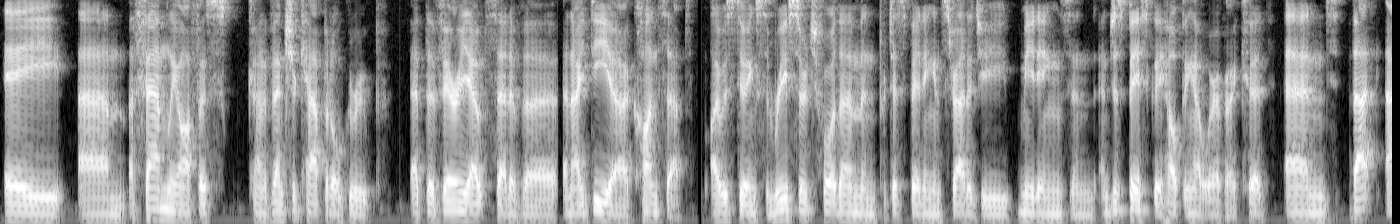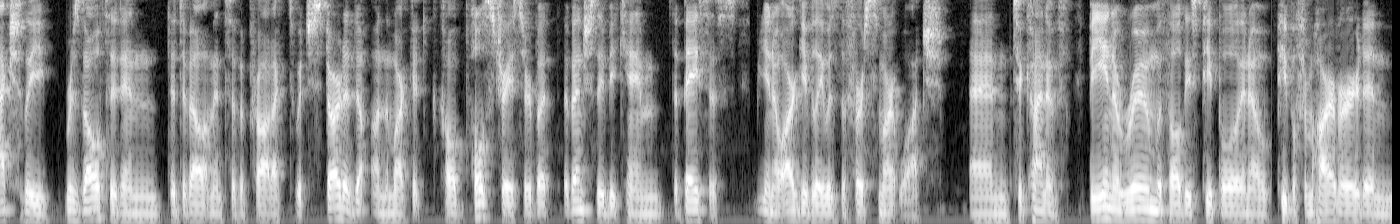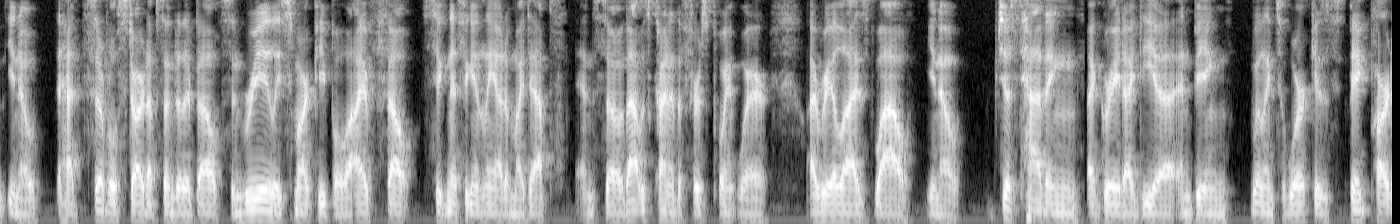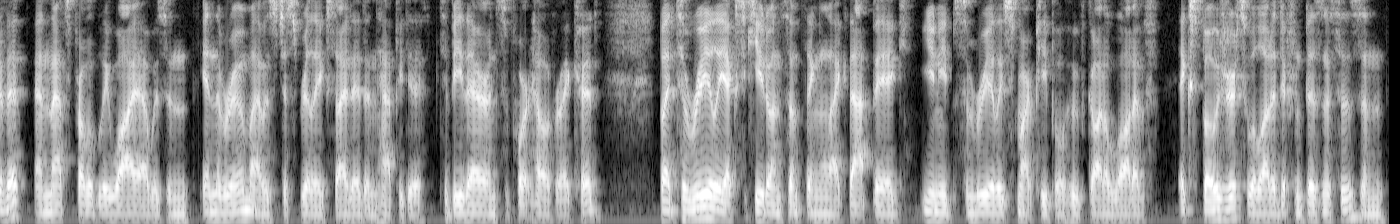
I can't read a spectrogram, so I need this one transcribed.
a um, a family office kind of venture capital group at the very outset of a, an idea, a concept. I was doing some research for them and participating in strategy meetings and, and just basically helping out wherever I could. And that actually resulted in the development of a product which started on the market called Pulse Tracer, but eventually became the basis. You know, arguably was the first smartwatch. And to kind of be in a room with all these people, you know, people from Harvard and, you know, had several startups under their belts and really smart people, I felt significantly out of my depth. And so that was kind of the first point where I realized, wow, you know, just having a great idea and being willing to work is big part of it. And that's probably why I was in in the room. I was just really excited and happy to to be there and support however I could. But to really execute on something like that big you need some really smart people who've got a lot of exposure to a lot of different businesses. And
